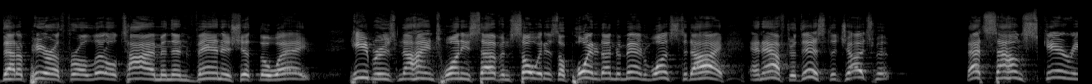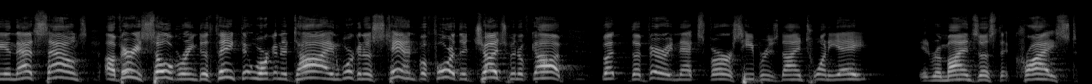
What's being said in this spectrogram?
that appeareth for a little time and then vanisheth away. Hebrews 9 27, so it is appointed unto men once to die, and after this, the judgment. That sounds scary and that sounds uh, very sobering to think that we're going to die and we're going to stand before the judgment of God. But the very next verse, Hebrews 9 28, it reminds us that Christ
